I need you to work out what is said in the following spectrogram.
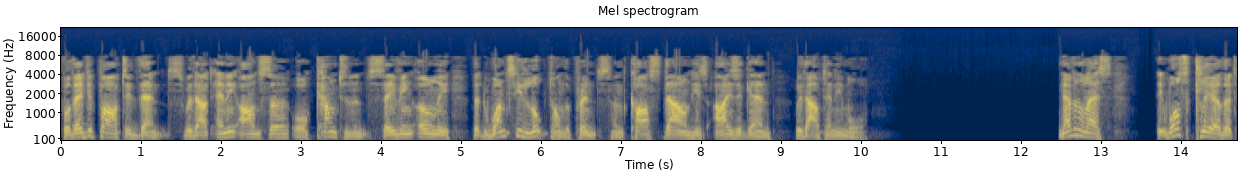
for they departed thence without any answer or countenance, saving only that once he looked on the prince and cast down his eyes again without any more. Nevertheless, it was clear that,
